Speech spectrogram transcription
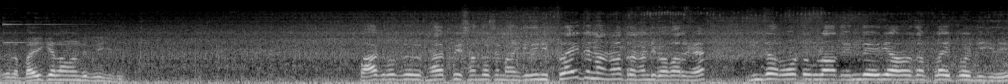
இதில் பைக்கெல்லாம் வந்துட்டு இருக்குது. பார்க்குறதுக்கு ஹாப்பி சந்தோஷமாக இருக்குது. இனி ஃப்ளைட்டு நான் காட்டுறேன் கண்டிப்பாக பாருங்கள் இந்த ரோட்டுக்குள்ளாத இந்த ஏரியாவில் தான் ஃப்ளைட் போயிட்டு இருக்குது.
